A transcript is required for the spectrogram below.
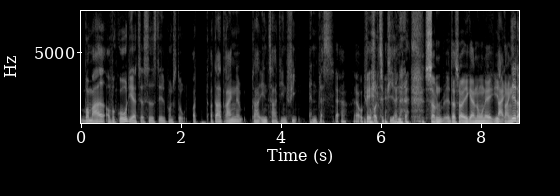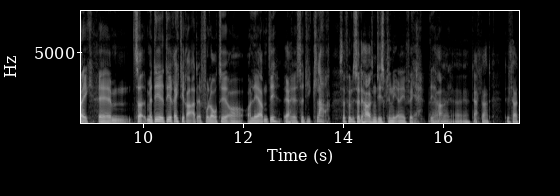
hvor meget og hvor gode de er til at sidde stille på en stol. Og, og der er drengene, der indtager de en fin anden plads. Ja, ja okay. I forhold til pigerne. Som der så ikke er nogen af i Nej, det er der ikke. Øhm, så, men det, det er rigtig rart at få lov til at, at lære dem det, ja. øh, så de er klar. Selvfølgelig, så det har sådan en disciplinerende effekt. Ja, det har det. Ja, ja, ja, det er ja. klart er klart.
